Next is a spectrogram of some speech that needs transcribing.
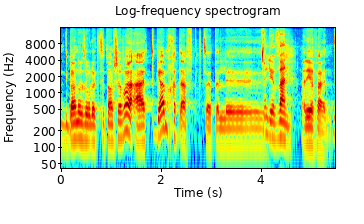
דיברנו על זה אולי קצת פעם שעברה, את גם חטפת קצת על... אה, על יוון. על יוון. Mm-hmm.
